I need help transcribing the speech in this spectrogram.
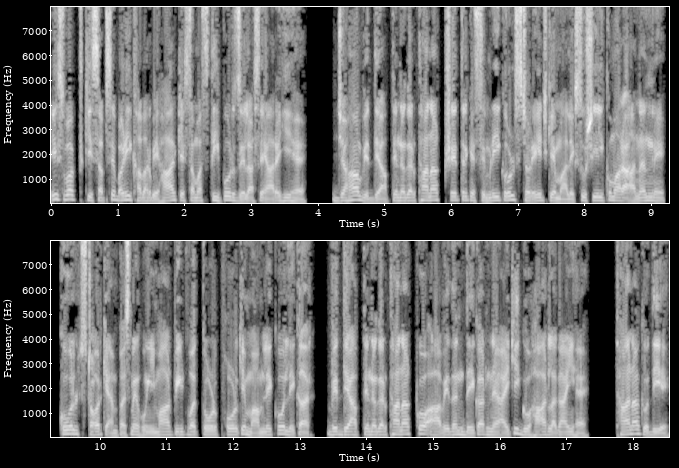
इस वक्त की सबसे बड़ी खबर बिहार के समस्तीपुर जिला से आ रही है। जहाँ विद्याप्ति नगर थाना क्षेत्र के सिमरी कोल्ड स्टोरेज के मालिक सुशील कुमार आनंद ने कोल्ड स्टोर कैंपस में हुई मारपीट व तोड़फोड़ के मामले को लेकर विद्याप्ति नगर थाना को आवेदन देकर न्याय की गुहार लगाई है। थाना को दिए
